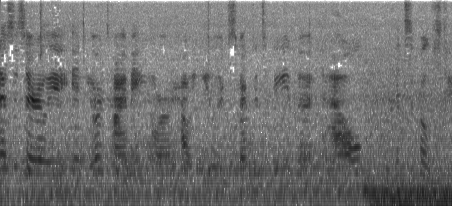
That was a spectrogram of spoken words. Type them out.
Necessarily in your timing or how you expect it to be, but how it's supposed to.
